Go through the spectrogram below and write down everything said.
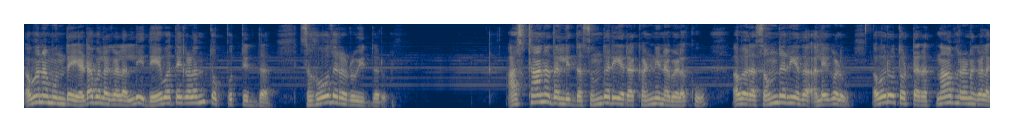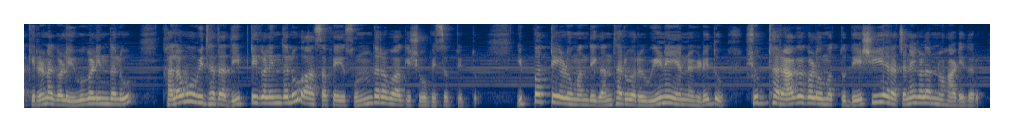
ಅವನ ಮುಂದೆ ಎಡಬಲಗಳಲ್ಲಿ ದೇವತೆಗಳಂತೊಪ್ಪುತ್ತಿದ್ದ ಸಹೋದರರು ಇದ್ದರು. ಆಸ್ಥಾನದಲ್ಲಿದ್ದ ಸುಂದರಿಯರ ಕಣ್ಣಿನ ಬೆಳಕು, ಅವರ ಸೌಂದರ್ಯದ ಅಲೆಗಳು, ಅವರು ತೊಟ್ಟ ರತ್ನಾಭರಣಗಳ ಕಿರಣಗಳು ಇವುಗಳಿಂದಲೂ, ಹಲವು ವಿಧದ ದೀಪ್ತಿಗಳಿಂದಲೂ ಆ ಸಭೆಯು ಸುಂದರವಾಗಿ ಶೋಭಿಸುತ್ತಿತ್ತು. ಇಪ್ಪತ್ತೇಳು ಮಂದಿ ಗಂಧರ್ವರು ವೀಣೆಯನ್ನು ಹಿಡಿದು ಶುದ್ಧ ರಾಗಗಳು ಮತ್ತು ದೇಶೀಯ ರಚನೆಗಳನ್ನು ಹಾಡಿದರು.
